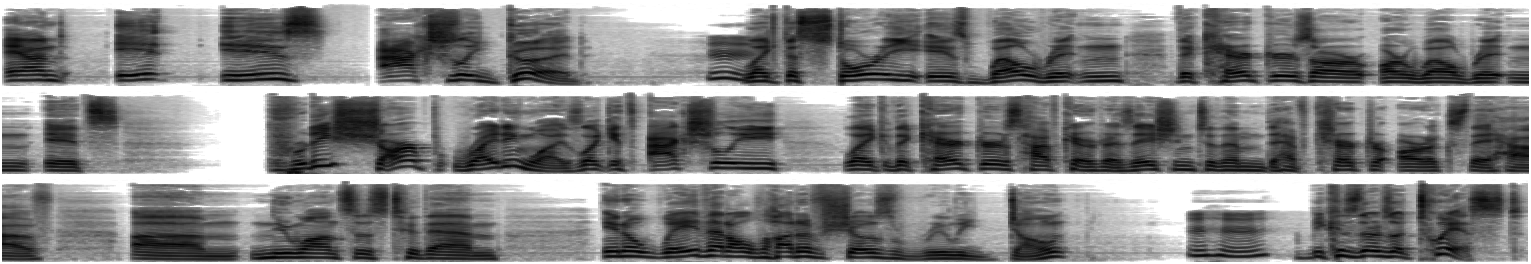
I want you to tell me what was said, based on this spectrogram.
and it is actually good. Mm. Like the story is well written, the characters are are well written. It's pretty sharp writing wise. Like it's actually like the characters have characterization to them, they have character arcs, they have um nuances to them in a way that a lot of shows really don't. Mm-hmm. because there's a twist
